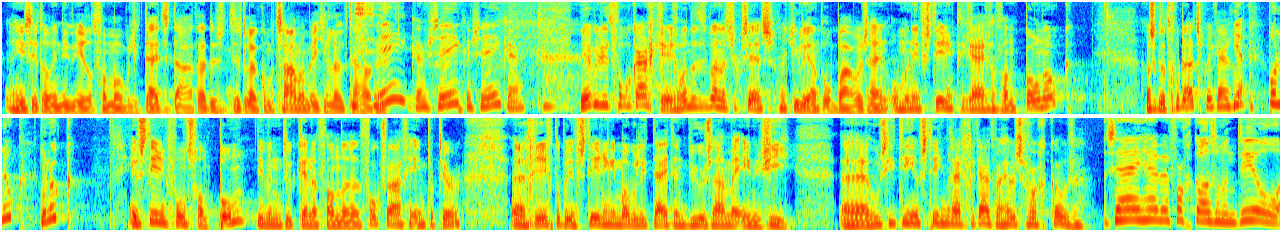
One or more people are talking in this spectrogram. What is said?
En je zit al in die wereld van mobiliteitsdata, dus het is leuk om het samen een beetje leuk te houden. zeker, zeker, zeker. Nu hebben jullie het voor elkaar gekregen, want het is wel een succes wat jullie aan het opbouwen zijn om een investering te krijgen van Ponook. Als ik dat goed uitspreek Ja, eigenlijk. Ponoek. Ponook. Investeringsfonds van PON, die we natuurlijk kennen van de Volkswagen-importeur. Uh, gericht op investeringen in mobiliteit en duurzame energie. Uh, hoe ziet die investering er eigenlijk uit? Waar hebben ze voor gekozen? Zij hebben ervoor gekozen om een deel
